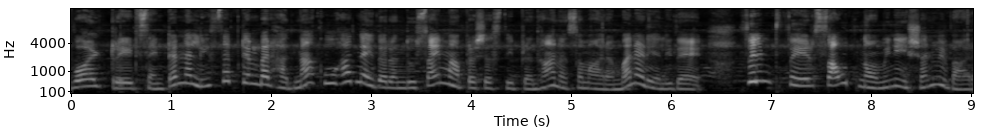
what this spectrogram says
ವರ್ಲ್ಡ್ ಟ್ರೇಡ್ ಸೆಂಟರ್ನಲ್ಲಿ ಸೆಪ್ಟೆಂಬರ್ ಹದಿನಾಲ್ಕು, ಹದಿನೈದರಂದು ಸೈಮಾ ಪ್ರಶಸ್ತಿ ಪ್ರಧಾನ ಸಮಾರಂಭ ನಡೆಯಲಿದೆ. ಫಿಲ್ಮ್ ಫೇರ್ ಸೌತ್ ನಾಮಿನೇಷನ್ ವಿವಾರ.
